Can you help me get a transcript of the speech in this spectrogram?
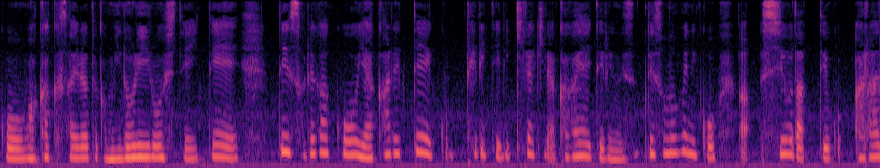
こう若草色とか緑色をしていてでそれがこう焼かれてこうテリテリキラキラ輝いてるんです。でその上にこうあ塩だっていうこう粗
